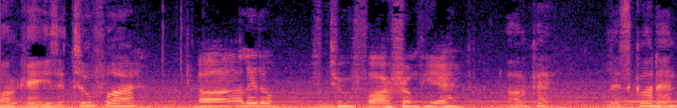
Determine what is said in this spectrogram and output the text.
Okay, is it too far? Uh, a little too far from here. Okay, let's go then.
